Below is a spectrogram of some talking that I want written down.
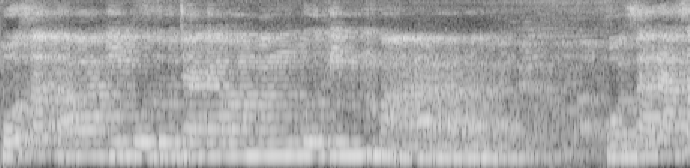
ಹೊಸತಾಗಿ ಬುದು ಜಗವ ಮಂಕುತಿಮ್ಮ. ಹೊಸರ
